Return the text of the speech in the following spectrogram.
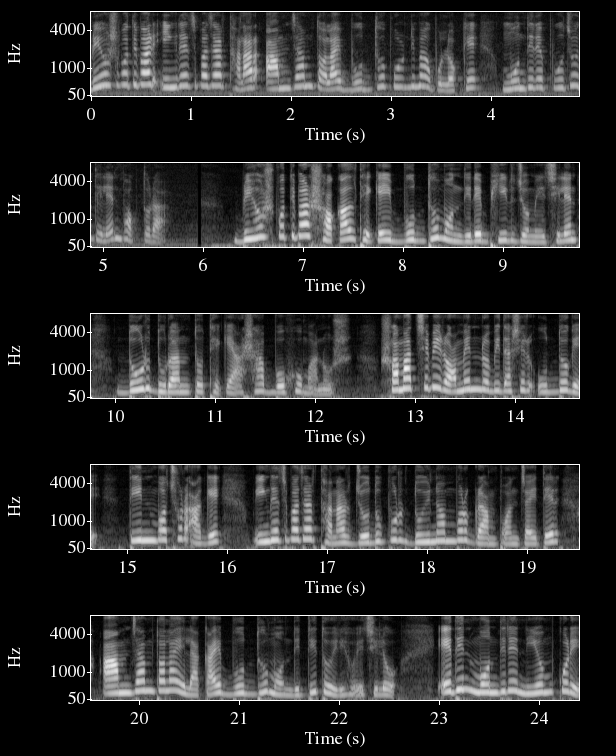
বৃহস্পতিবার ইংরেজবাজার থানার আমজামতলায় বুদ্ধ পূর্ণিমা উপলক্ষে মন্দিরে পুজো দিলেন ভক্তরা। বৃহস্পতিবার সকাল থেকেই বুদ্ধ মন্দিরে ভিড় জমিয়েছিলেন দূর দূরান্ত থেকে আসা বহু মানুষ। সমাজসেবী রমেন রবিদাসের উদ্যোগে তিন বছর আগে ইংরেজবাজার থানার যদুপুর দুই নম্বর গ্রাম পঞ্চায়েতের আমজামতলা এলাকায় বুদ্ধ মন্দিরটি তৈরি হয়েছিল। এদিন মন্দিরে নিয়ম করে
